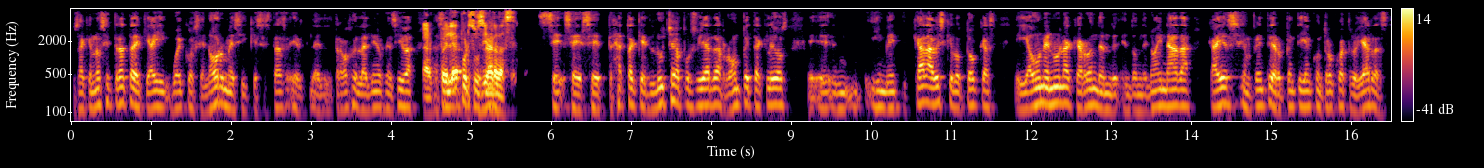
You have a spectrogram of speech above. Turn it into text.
O sea que no se trata de que hay huecos enormes y que se está el, el trabajo de la línea ofensiva. Pelea por sus yardas se, se, se, trata que lucha por su yarda, rompe tacleos eh, y me, cada vez que lo tocas y aún en una carrón en, en donde no hay nada, caes enfrente y de repente ya encontró cuatro yardas.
